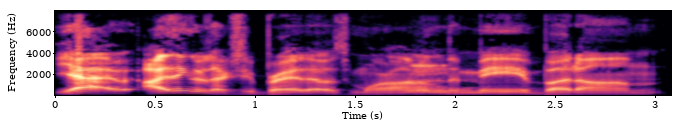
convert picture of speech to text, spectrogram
Yeah, I think it was actually Bray that was more on him than Mhm. me, but um,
